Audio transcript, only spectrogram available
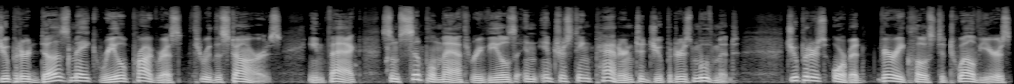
Jupiter does make real progress through the stars. In fact, some simple math reveals an interesting pattern to Jupiter's movement. Jupiter's orbit, very close to 12 years,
